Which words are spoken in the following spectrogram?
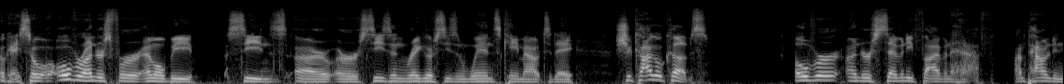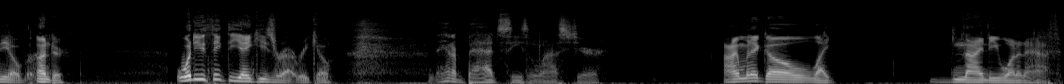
okay, so over unders for MLB seasons or, or season regular season wins came out today. Chicago Cubs over under 75 and a half. I'm pounding the over. Under. What do you think the Yankees are at, Rico? They had a bad season last year. I'm going to go like 91 and a half.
